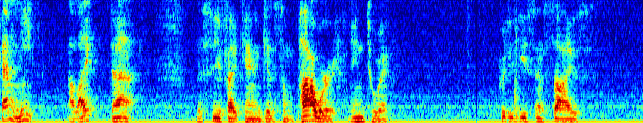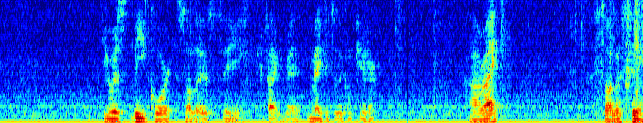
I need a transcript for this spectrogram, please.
Kind of neat. I like that. Let's see if I can get some power into it. Pretty decent size USB cord. So let's see if I can make it to the computer. All right. So let's see.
